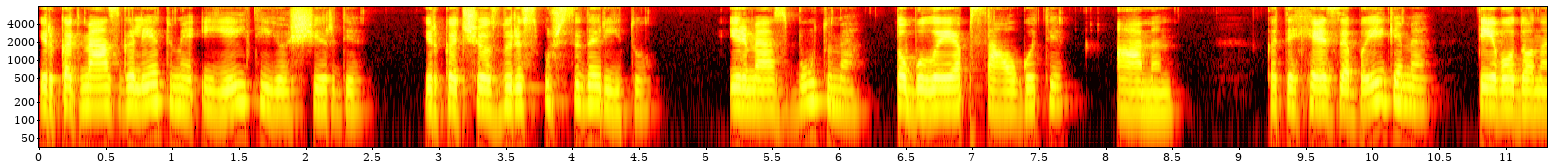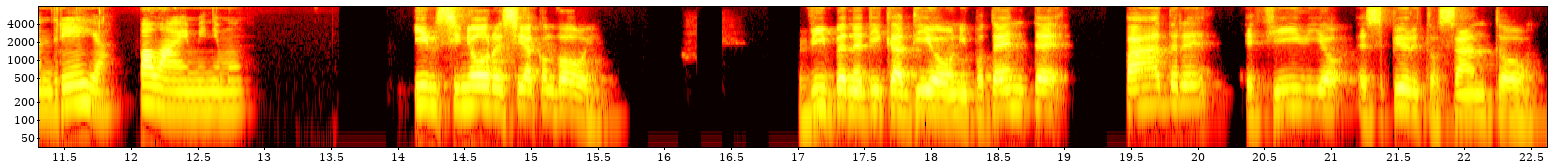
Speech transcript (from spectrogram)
ir kad mes galėtume įeiti į jo širdį ir kad šios duris užsidarytų ir mes būtume tobulai apsaugoti. Amen. Katechezę baigiame tėvo Don Andrėja palaiminimu. Il Signore sia con voi. Vi benedica Dio Onnipotente, Padre e Figlio e Spirito Santo.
